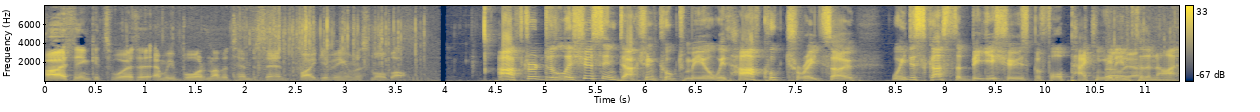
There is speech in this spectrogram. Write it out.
I think it's worth it, and we bought another 10% by giving him a small bowl. After a delicious induction cooked meal with half cooked chorizo, we discussed the big issues before packing it Oh, in yeah. for the night.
